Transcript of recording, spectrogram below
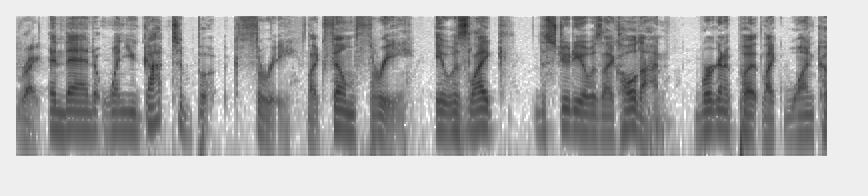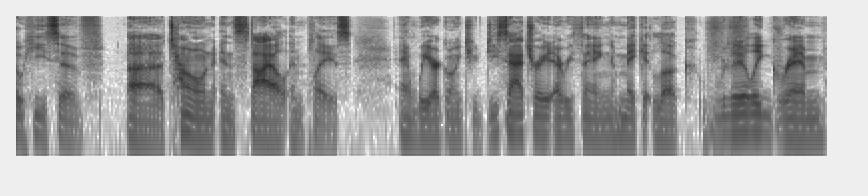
Right. And then when you got to book three, like film three, it was like the studio was like, hold on, we're going to put like one cohesive uh, tone and style in place. And we are going to desaturate everything, make it look really grim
